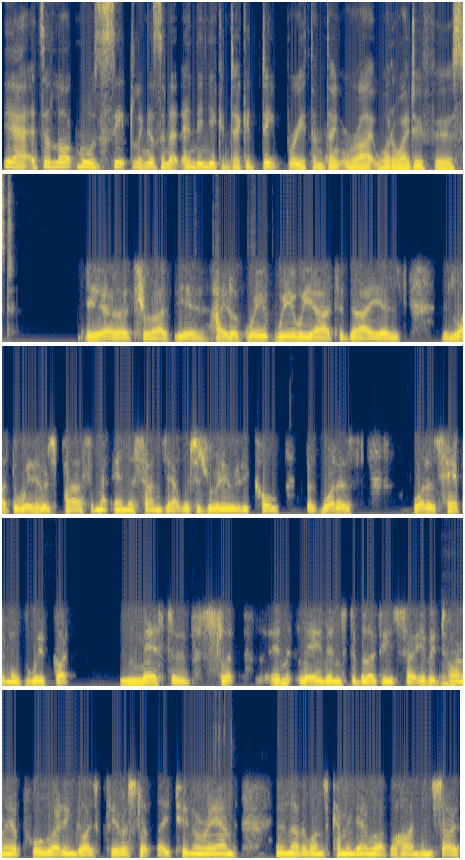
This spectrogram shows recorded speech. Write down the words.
yeah. it's a lot more hmm. settling, isn't it? And then you can take a deep breath and think, right, what do I do first? Yeah, that's right. Yeah. Hey, look, where where we are today is like the weather has passed and the, and the sun's out, which is really really cool. But what is what has happened is we've got massive slip in land instability. So every hmm. time our poor roading guys clear a slip, they turn around and another one's coming down right behind them. So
